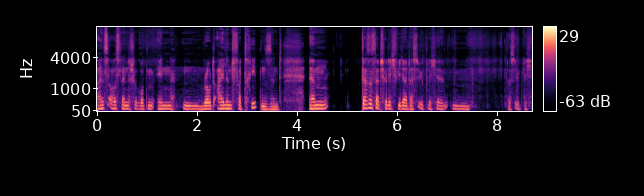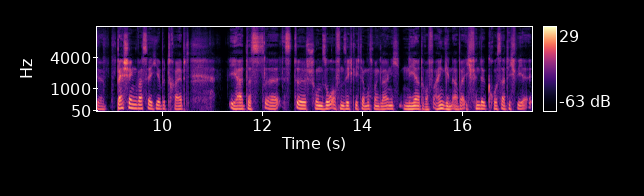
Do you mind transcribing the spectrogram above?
als ausländische Gruppen in Rhode Island vertreten sind. Ähm, das ist natürlich wieder das übliche, mm, das übliche Bashing, was er hier betreibt. Ja, das äh, ist äh, schon so offensichtlich, da muss man gleich nicht näher drauf eingehen, aber ich finde großartig, wie er,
